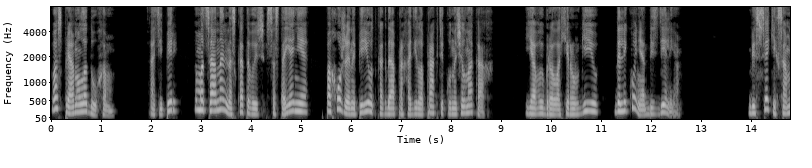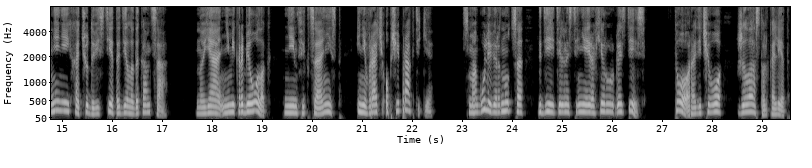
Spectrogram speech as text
воспрянула духом. А теперь эмоционально скатываюсь в состояние, похожее на период, когда проходила практику на челноках. Я выбрала хирургию далеко не от безделья. Без всяких сомнений хочу довести это дело до конца. Но я не микробиолог не инфекционист и не врач общей практики. Смогу ли вернуться к деятельности нейрохирурга здесь? То, ради чего жила столько лет,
